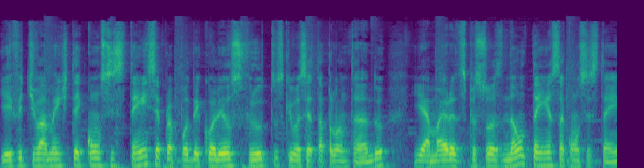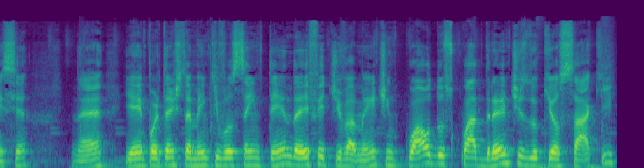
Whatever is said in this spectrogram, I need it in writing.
e efetivamente ter consistência para poder colher os frutos que você está plantando. E a maioria das pessoas não tem essa consistência. Né? E é importante também que você entenda efetivamente em qual dos quadrantes do Kiyosaki,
